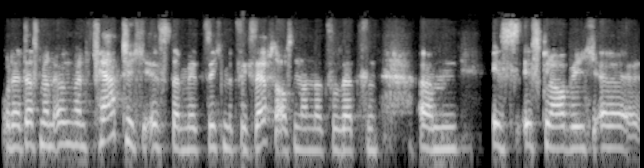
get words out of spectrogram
oder dass man irgendwann fertig ist, damit sich mit sich selbst auseinanderzusetzen, ähm, ist, ist glaube ich, äh,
